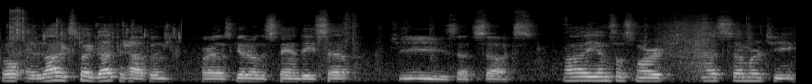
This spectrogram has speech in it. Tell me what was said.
Well, I did not expect that to happen. Alright, let's get it on the stand ASAP. Jeez, that sucks. I am so smart. SMRT.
